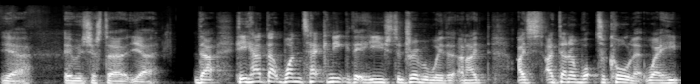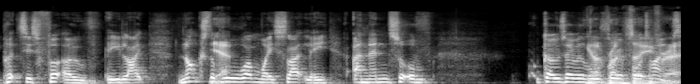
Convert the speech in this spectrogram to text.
Yeah, it was just a yeah. That he had that one technique that he used to dribble with, and I, I, I don't know what to call it, where he puts his foot over, he like knocks the Yeah. ball one way slightly, and then sort of goes over the ball three or four times.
